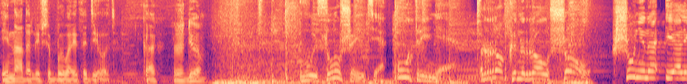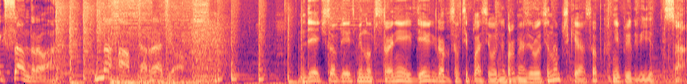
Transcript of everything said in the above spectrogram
И надо ли все было это делать. Как? Ждем. Вы слушаете «Утреннее рок-н-ролл шоу» Шунина и Александрова на Авторадио. 9 часов 9 минут в стране и 9 градусов тепла сегодня прогнозируют синаптики, а осадков не предвидится.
